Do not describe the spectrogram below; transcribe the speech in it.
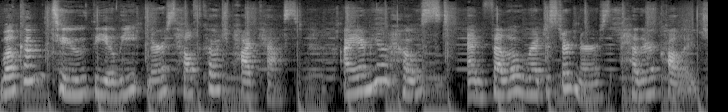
Welcome to the Elite Nurse Health Coach Podcast. I am your host and fellow registered nurse, Heather College.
